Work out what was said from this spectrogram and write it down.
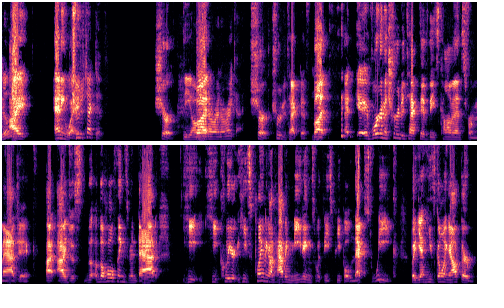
Really? I anyway. True Detective, Sure. the all But- right, all right, all right guy. Sure, True Detective. But uh, if we're gonna True Detective these comments from Magic, I, I just the, the whole thing's been bad. He he clear he's planning on having meetings with these people next week, but yet he's going out there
